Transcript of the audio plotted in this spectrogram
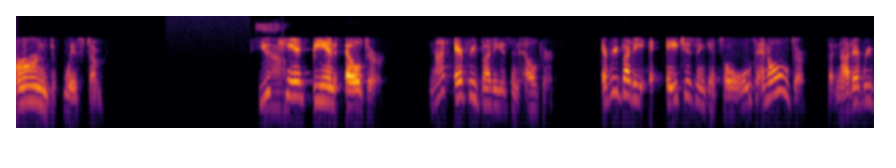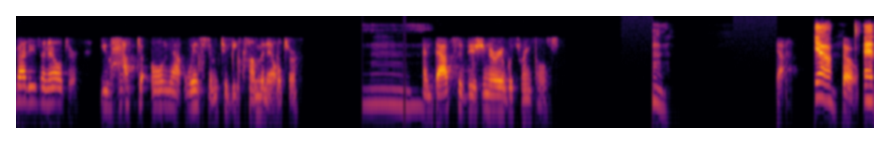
earned wisdom you Yeah. can't be an elder not everybody is an elder everybody ages and gets old and older, but not everybody's an elder. You have to own that wisdom to become an elder. Mm. And that's a visionary with wrinkles. Hmm. Yeah. Yeah. So and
